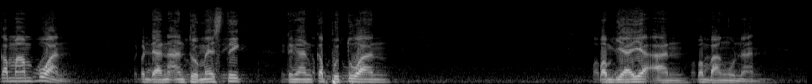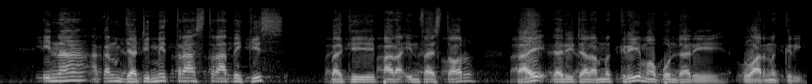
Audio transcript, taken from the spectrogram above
kemampuan pendanaan domestik dengan kebutuhan pembiayaan pembangunan. INA akan menjadi mitra strategis bagi para investor, baik dari dalam negeri maupun dari luar negeri,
